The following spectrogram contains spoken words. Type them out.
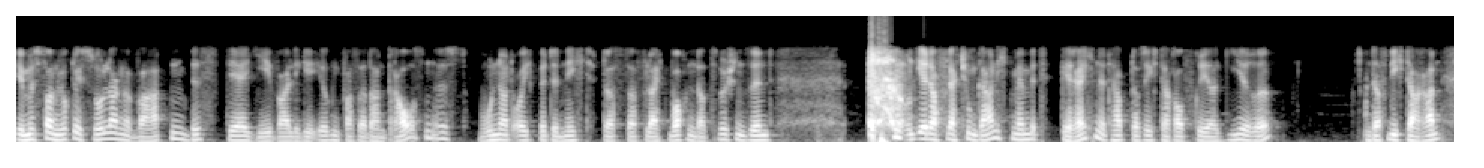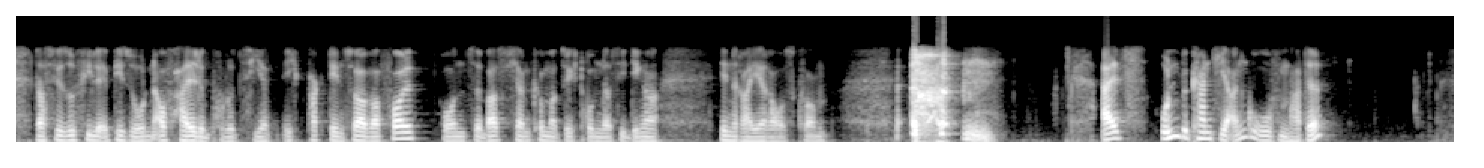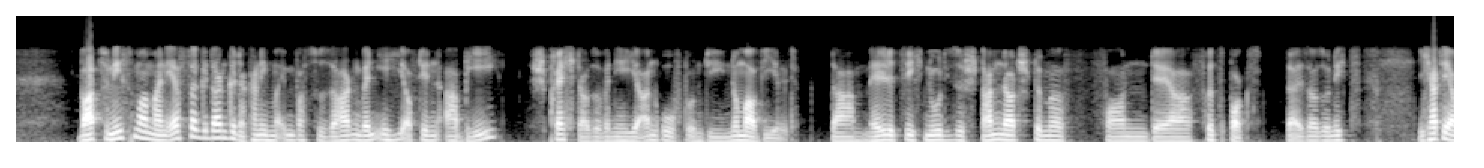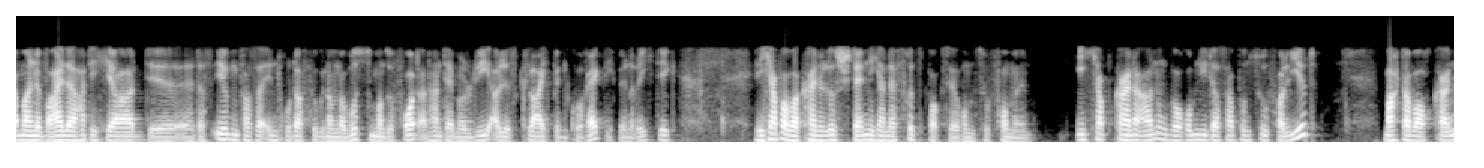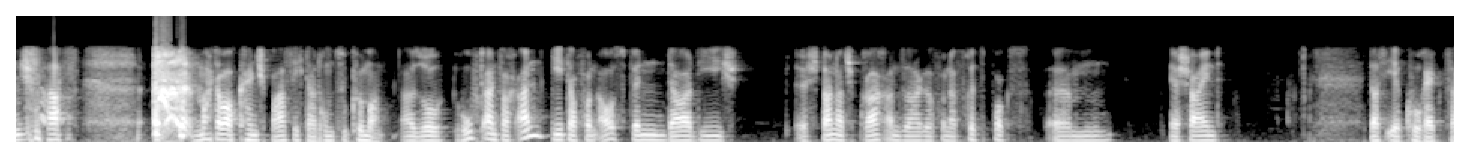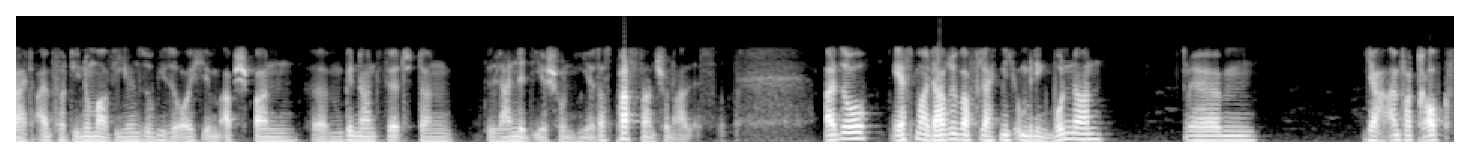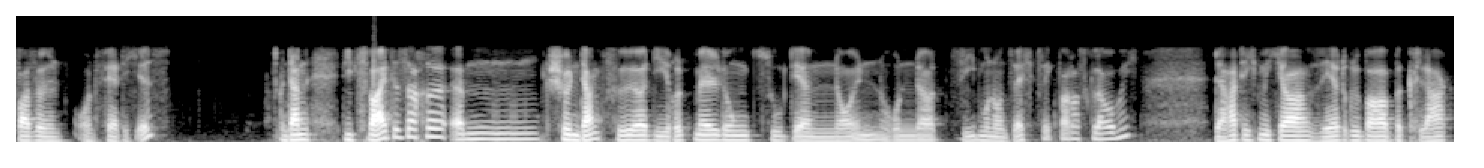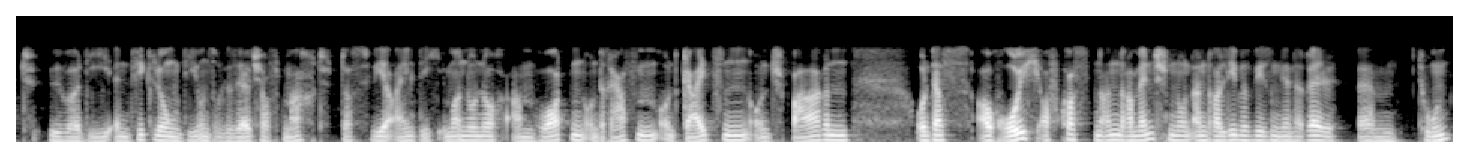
Ihr müsst dann wirklich so lange warten, bis der jeweilige Irgendwasser dann draußen ist. Wundert euch bitte nicht, dass da vielleicht Wochen dazwischen sind und ihr da vielleicht schon gar nicht mehr mit gerechnet habt, dass ich darauf reagiere. Und das liegt daran, dass wir so viele Episoden auf Halde produzieren. Ich packe den Server voll und Sebastian kümmert sich darum, dass die Dinger in Reihe rauskommen. Als Unbekannt hier angerufen hatte, war zunächst mal mein erster Gedanke, da kann ich mal eben was zu sagen, wenn ihr hier auf den AB sprecht, also wenn ihr hier anruft und die Nummer wählt, da meldet sich nur diese Standardstimme von der Fritzbox. Da ist also nichts. Ich hatte ja mal eine Weile, hatte ich ja die, das Irgendwasser-Intro dafür genommen. Da wusste man sofort anhand der Melodie, alles klar, ich bin korrekt, ich bin richtig. Ich habe aber keine Lust, ständig an der Fritzbox herumzufummeln. Ich habe keine Ahnung, warum die das ab und zu verliert. Macht aber auch keinen Spaß. Macht aber auch keinen Spaß, sich darum zu kümmern. Also ruft einfach an, geht davon aus, wenn da die äh, Standardsprachansage von der Fritzbox ähm, erscheint, dass ihr korrekt seid. Einfach die Nummer wählen, so wie sie euch im Abspann ähm, genannt wird, dann landet ihr schon hier. Das passt dann schon alles. Also erstmal darüber vielleicht nicht unbedingt wundern. Ähm, ja, einfach draufquasseln und fertig ist. Und dann die zweite Sache, ähm, schönen Dank für die Rückmeldung zu der 967 war das, glaube ich. Da hatte ich mich ja sehr drüber beklagt über die Entwicklung, die unsere Gesellschaft macht, dass wir eigentlich immer nur noch am Horten und Raffen und Geizen und Sparen und das auch ruhig auf Kosten anderer Menschen und anderer Lebewesen generell ähm, tun.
